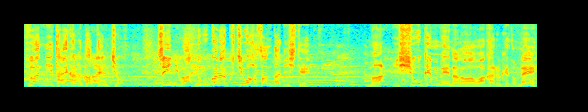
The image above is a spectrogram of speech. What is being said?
不安に耐えかねた店長。ついには横から口を挟んだりして。まあ一生懸命なのはわかるけどね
